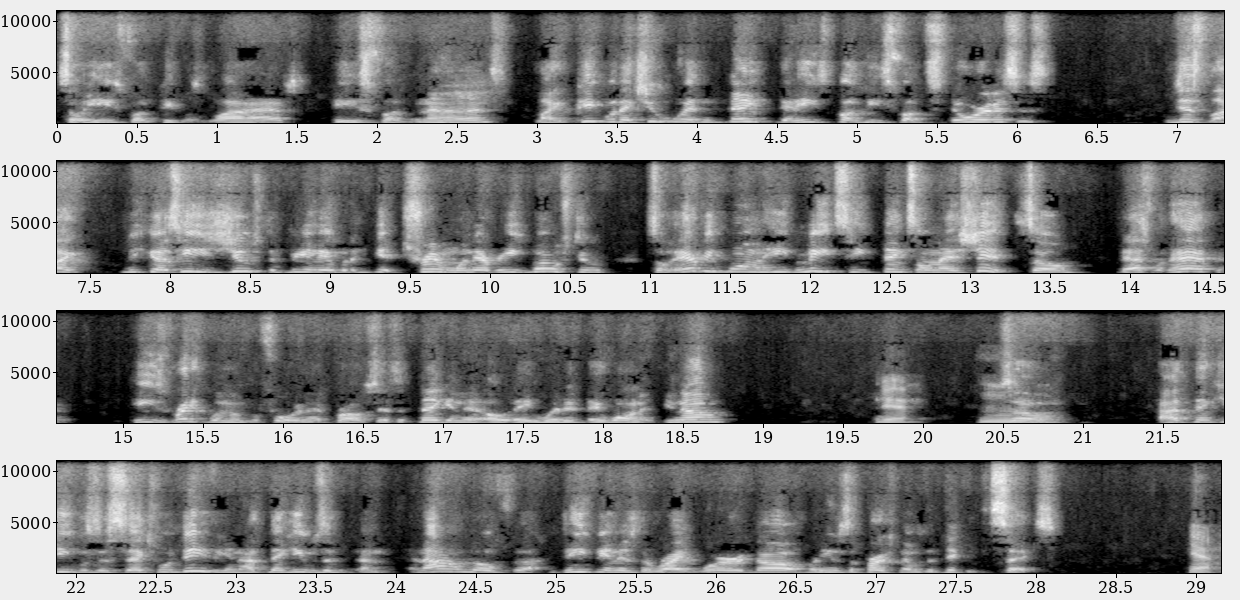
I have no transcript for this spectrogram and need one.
So he's fucked people's wives. He's fucked nuns, like people that you wouldn't think that he's fucked. He's fucked stewardesses, just like because he's used to being able to get trim whenever he wants to. So every woman he meets, he thinks on that shit. So that's what happened. He's raped women before in that process of thinking that oh they with it, they want it, you know. Yeah. Hmm. So I think he was a sexual deviant. I think he was a, and I don't know if deviant is the right word, dog, but he was a person that was addicted to sex. Yeah.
